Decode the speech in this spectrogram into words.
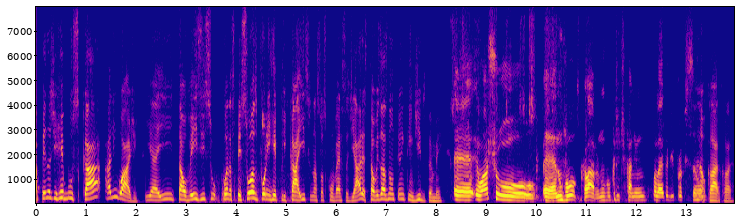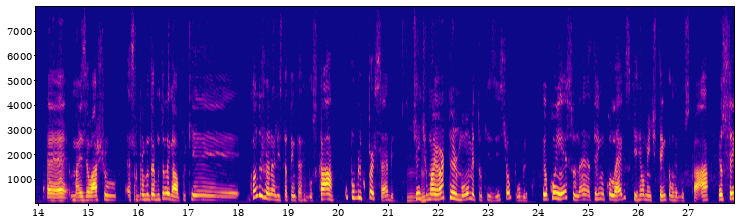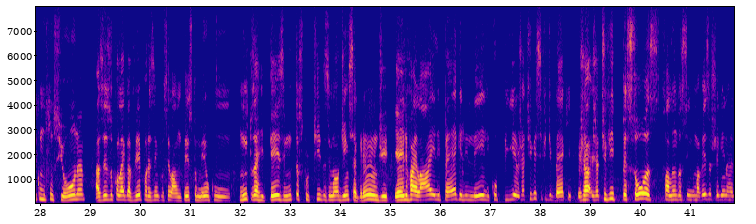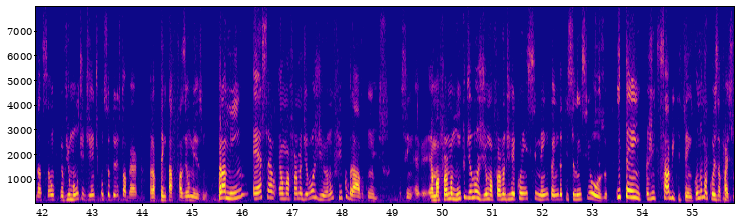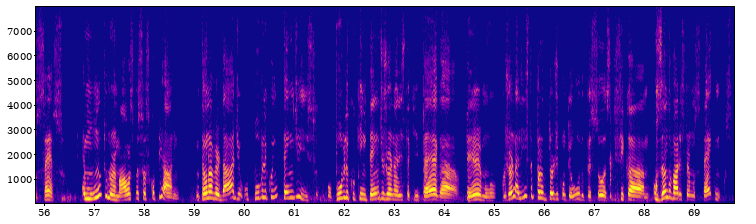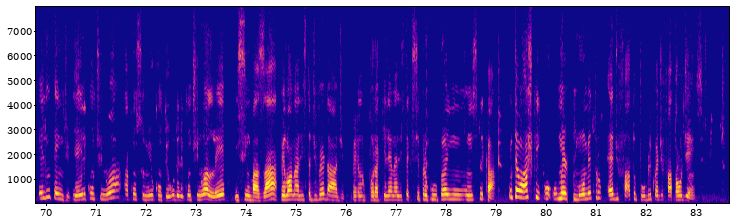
apenas de rebuscar a linguagem. E aí, talvez isso, quando as pessoas forem replicar isso nas suas conversas diárias, talvez elas não tenham entendido também. É, eu acho. É, não vou, claro, não vou criticar nenhum colega de profissão. Não, claro, claro. É, mas eu acho essa pergunta é muito legal, porque quando o jornalista tenta rebuscar, o público percebe. Uhum. Gente, o maior termômetro que existe é o público eu conheço, né? Tenho colegas que realmente tentam rebuscar. Eu sei como funciona. Às vezes o colega vê, por exemplo, sei lá, um texto meu com muitos RTs e muitas curtidas e uma audiência grande, e aí ele vai lá, ele pega, ele lê, ele copia. Eu já tive esse feedback, eu já, já tive pessoas falando assim. Uma vez eu cheguei na redação, eu vi um monte de gente com seu texto aberto para tentar fazer o mesmo. Para mim, essa é uma forma de elogio. Eu não fico bravo com isso. Assim, é, é uma forma muito de elogio, uma forma de reconhecimento, ainda que silencioso. E tem, a gente sabe que tem. Quando uma coisa faz sucesso, é muito normal as pessoas copiarem. Então, na verdade, o público entende isso. O público que entende o jornalista que pega termo, o jornalista produtor de conteúdo, pessoas que fica usando vários termos técnicos, ele entende. E aí ele continua a consumir o conteúdo, ele continua a ler e se embasar pelo analista de verdade, pelo, por aquele analista que se preocupa em, em explicar. Então, eu acho que o, o termômetro é de fato o público, é de fato a audiência.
